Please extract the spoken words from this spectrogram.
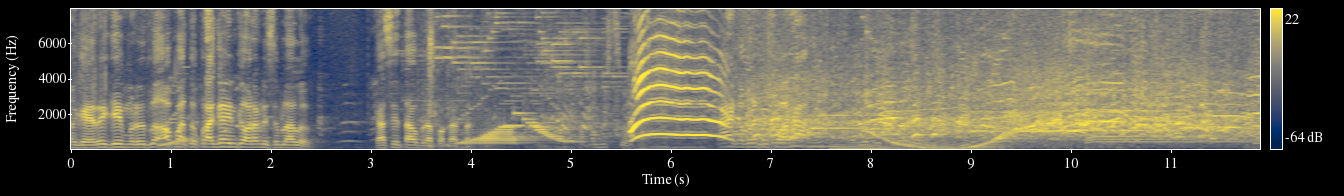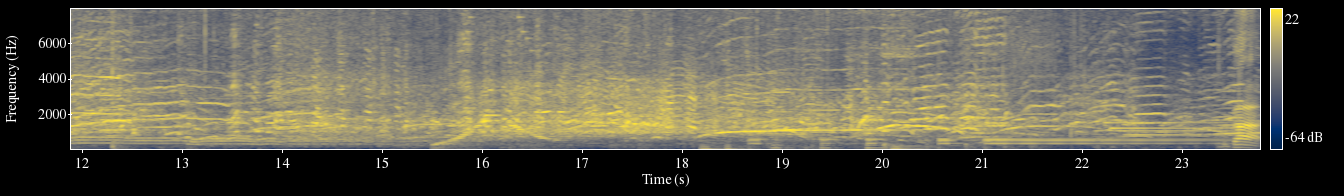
Oke, Ricky, menurut lu apa tuh? Peragain ke orang di sebelah lu. Kasih tahu berapa kata. Eh, nggak boleh bersuara. Buka.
